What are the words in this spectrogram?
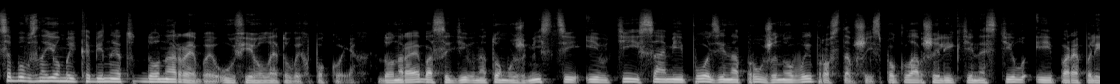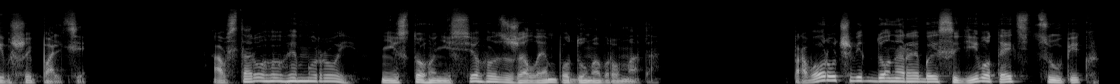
Це був знайомий кабінет Дона Реби у фіолетових покоях. Дон Реба сидів на тому ж місці і в тій самій позі, напружено випроставшись, поклавши лікті на стіл і переплівши пальці. А в старого геморой ні з того, ні з сього з жалем подумав Ромата. Праворуч від Дона Реби сидів отець Цупік,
